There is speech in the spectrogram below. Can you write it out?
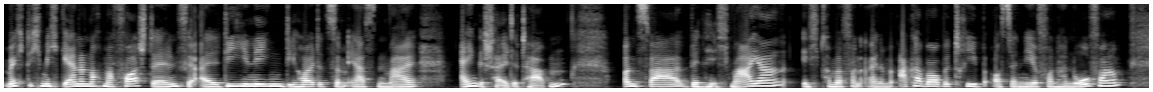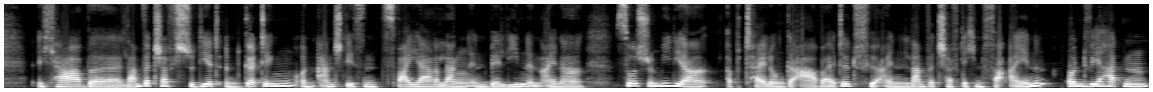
möchte ich mich gerne nochmal vorstellen für all diejenigen, die heute zum ersten Mal eingeschaltet haben. Und zwar bin ich Maja. Ich komme von einem Ackerbaubetrieb aus der Nähe von Hannover. Ich habe Landwirtschaft studiert in Göttingen und anschließend zwei Jahre lang in Berlin in einer Social Media Abteilung gearbeitet für einen landwirtschaftlichen Verein. Und wir hatten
